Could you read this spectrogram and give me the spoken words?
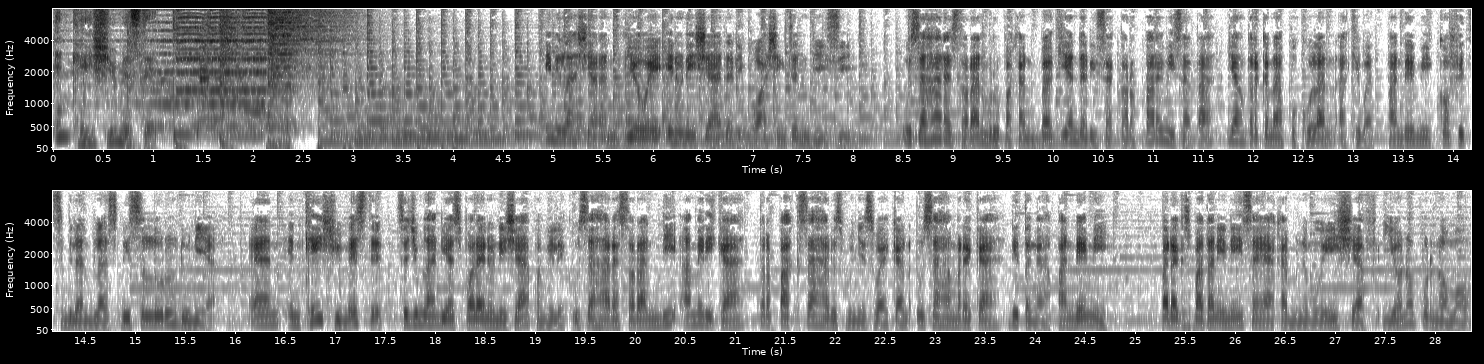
In case you missed it. Inilah siaran VOA Indonesia dari Washington DC. Usaha restoran merupakan bagian dari sektor pariwisata yang terkena pukulan akibat pandemi COVID-19 di seluruh dunia. And in case you missed it, sejumlah diaspora Indonesia pemilik usaha restoran di Amerika terpaksa harus menyesuaikan usaha mereka di tengah pandemi. Pada kesempatan ini saya akan menemui Chef Yono Purnomo,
